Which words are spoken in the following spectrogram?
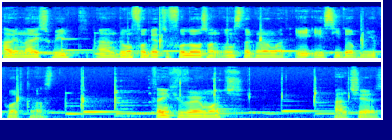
have a nice week, and don't forget to follow us on Instagram at AACW Podcast. Thank you very much, and cheers.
